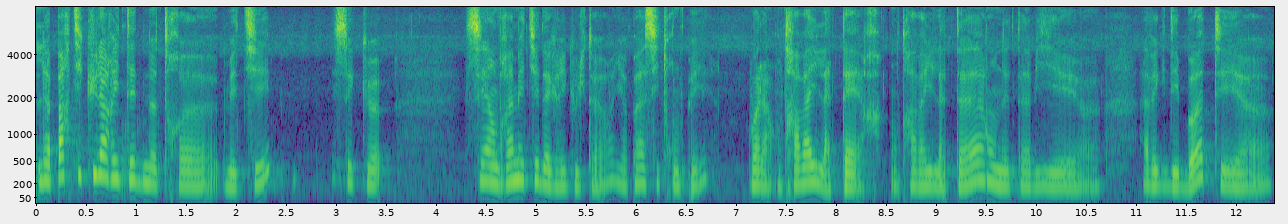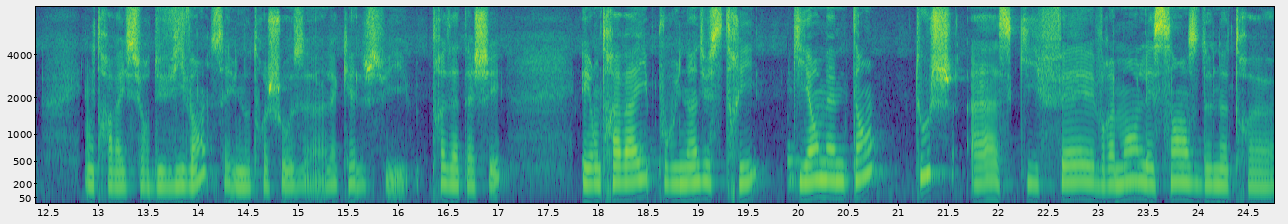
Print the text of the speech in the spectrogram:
La particularité de notre euh, métier, c'est que c'est un vrai métier d'agriculteur, il n'y a pas à s'y tromper. Voilà, on travaille la terre. On travaille la terre, on est habillé euh, avec des bottes et euh, on travaille sur du vivant. C'est une autre chose à laquelle je suis très attachée. Et on travaille pour une industrie qui en même temps touche à ce qui fait vraiment l'essence de notre euh,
